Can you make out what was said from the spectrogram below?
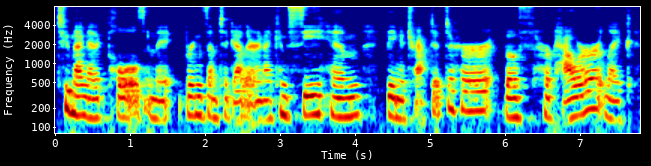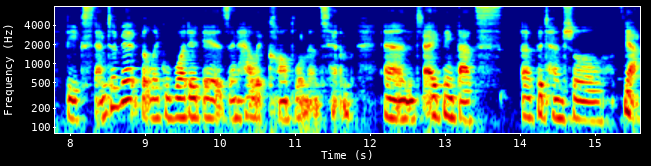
two magnetic poles and it brings them together and i can see him being attracted to her both her power like the extent of it but like what it is and how it complements him and I think that's a potential, yeah,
